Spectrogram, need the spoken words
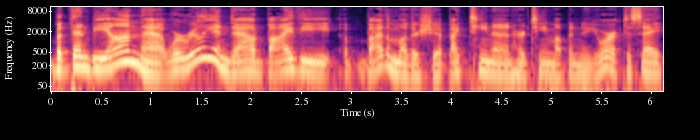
But then beyond that, we're really endowed by the uh, by the mothership, by Tina and her team up in New York, to say,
